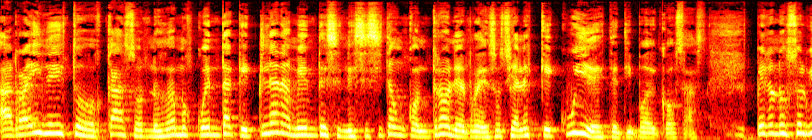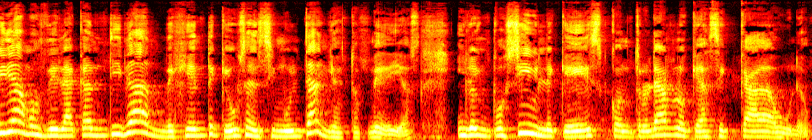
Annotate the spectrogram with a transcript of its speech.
A raíz de estos casos nos damos cuenta que claramente se necesita un control en redes sociales que cuide este tipo de cosas, pero nos olvidamos de la cantidad de gente que usa en simultáneo estos medios y lo imposible que es controlar lo que hace cada uno.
